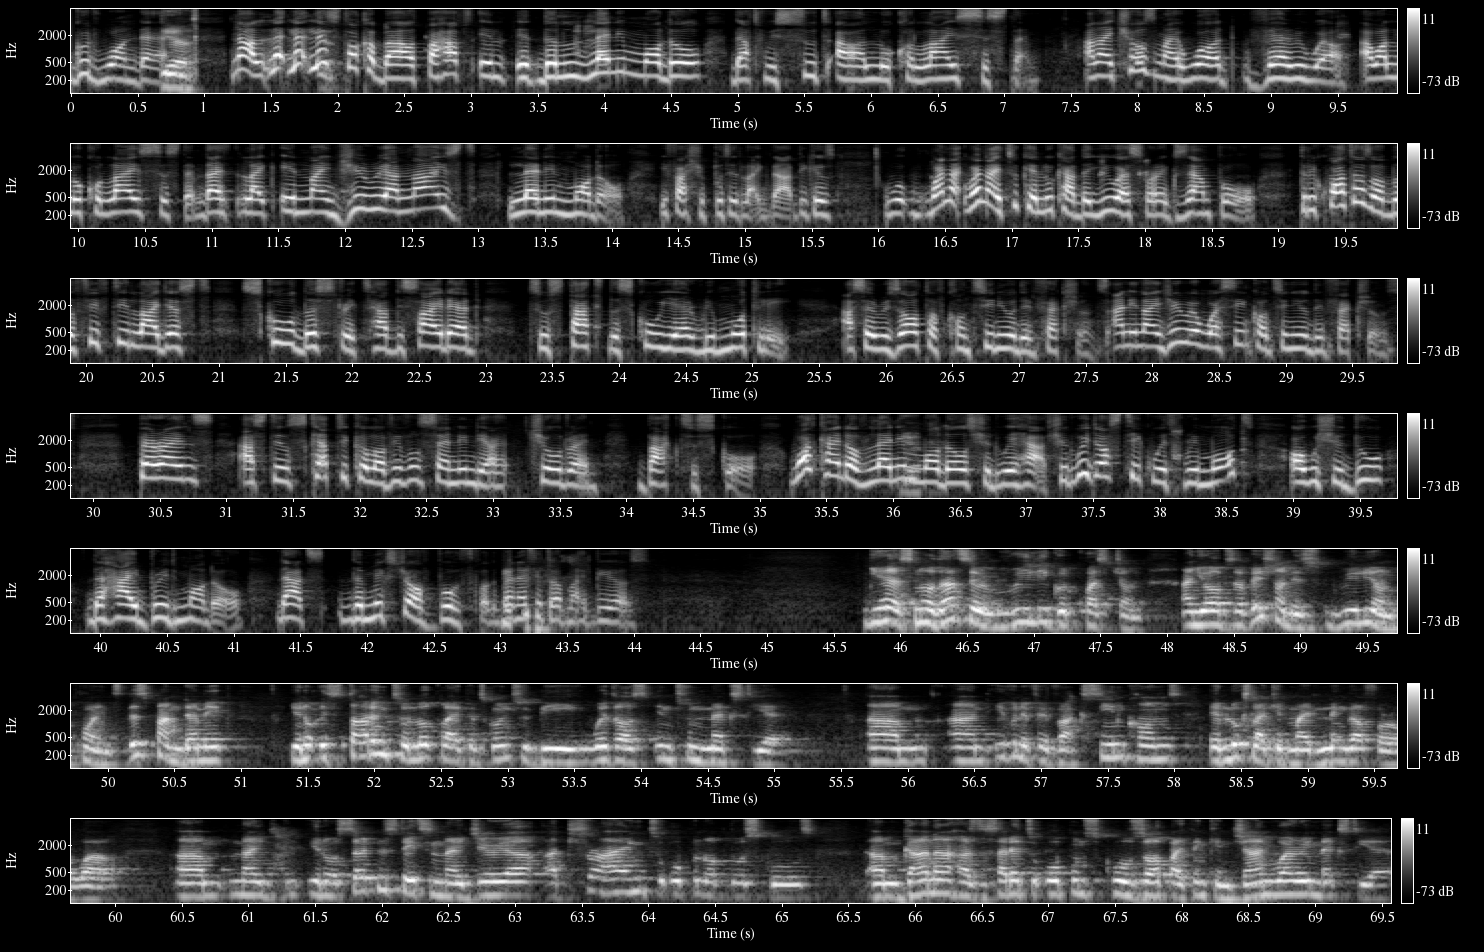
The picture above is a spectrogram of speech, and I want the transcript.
Good one there. Yes. Now, let, let, us talk about perhaps the learning model that will suit our localized system. And I chose my word very well, our localized system. That's like a Nigerianized learning model, if I should put it like that. Because when I, when I took a look at the US, for example, three quarters of the 50 largest school districts have decided to start the school year remotely as a result of continued infections. And in Nigeria, we're seeing continued infections. Parents are still skeptical of even sending their children back to school. What kind of learning yeah. model should we have? Should we just stick with remote or we should do the hybrid model? That's the mixture of both for the benefit of my viewers. Yes, no, that's a really good question. And your observation is really on point. This pandemic, you know, it's starting to look like it's going to be with us into next year. Um, and even if a vaccine comes, it looks like it might linger for a while. Um, you know, certain states in Nigeria are trying to open up those schools. Um, Ghana has decided to open schools up, I think, in January next year.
